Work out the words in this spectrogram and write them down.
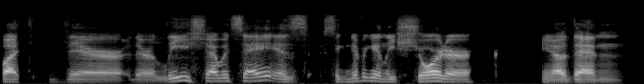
but their their leash, I would say, is significantly shorter, you know, than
